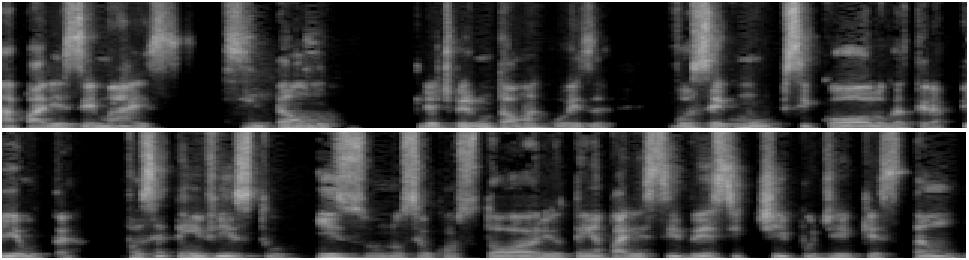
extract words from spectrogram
a aparecer mais. Sim. Então, queria te perguntar uma coisa. Você, como psicóloga, terapeuta, você tem visto isso no seu consultório? Tem aparecido esse tipo de questão?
